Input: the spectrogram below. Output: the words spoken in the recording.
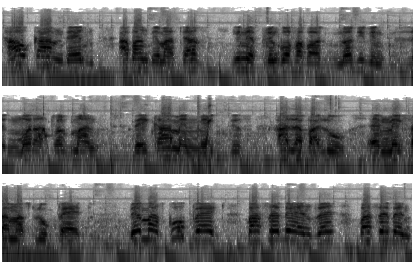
How come then, Aban, just, in a blink of about not even more than 12 months, they come and make this halabaloo and make SAMAs look bad. They must go back, basebenze, basebenze.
